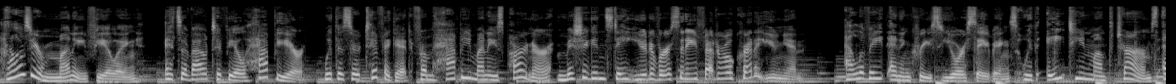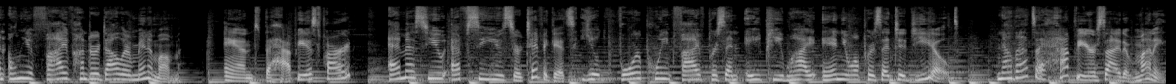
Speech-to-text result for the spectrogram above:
How's your money feeling? It's about to feel happier with a certificate from Happy Money's partner, Michigan State University Federal Credit Union. Elevate and increase your savings with 18 month terms and only a $500 minimum. And the happiest part? MSU FCU certificates yield 4.5% APY annual percentage yield. Now that's a happier side of money.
